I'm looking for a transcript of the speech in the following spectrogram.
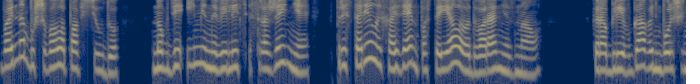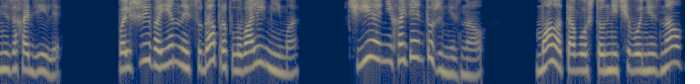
Война бушевала повсюду, но где именно велись сражения, престарелый хозяин постоялого двора не знал. Корабли в гавань больше не заходили. Большие военные суда проплывали мимо. Чьи они, хозяин тоже не знал. Мало того, что он ничего не знал,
